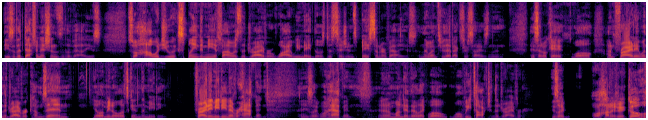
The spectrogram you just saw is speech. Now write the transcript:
these are the definitions of the values. So, how would you explain to me if I was the driver why we made those decisions based on our values? And they went through that exercise and then they said, okay, well, on Friday when the driver comes in, you let me know, let's get in the meeting. Friday meeting never happened. And he's like, what happened? And on Monday, they're like, well, well, we talked to the driver. He's like, well, how did it go?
